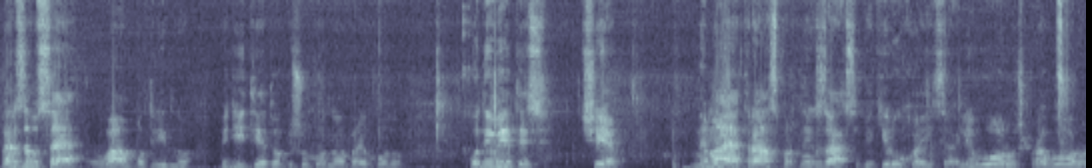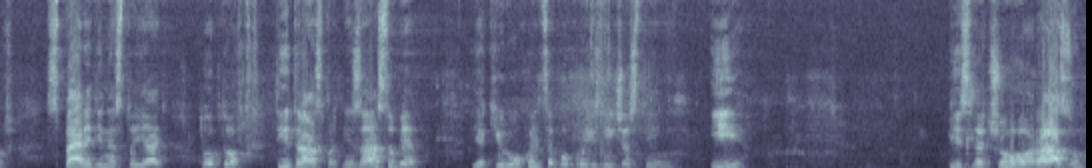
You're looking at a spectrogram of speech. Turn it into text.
Перш за все, вам потрібно підійти до пішохідного переходу, подивитись, чи немає транспортних засобів, які рухаються ліворуч, праворуч, спереді не стоять. Тобто ті транспортні засоби, які рухаються по проїзній частині. І після чого разом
